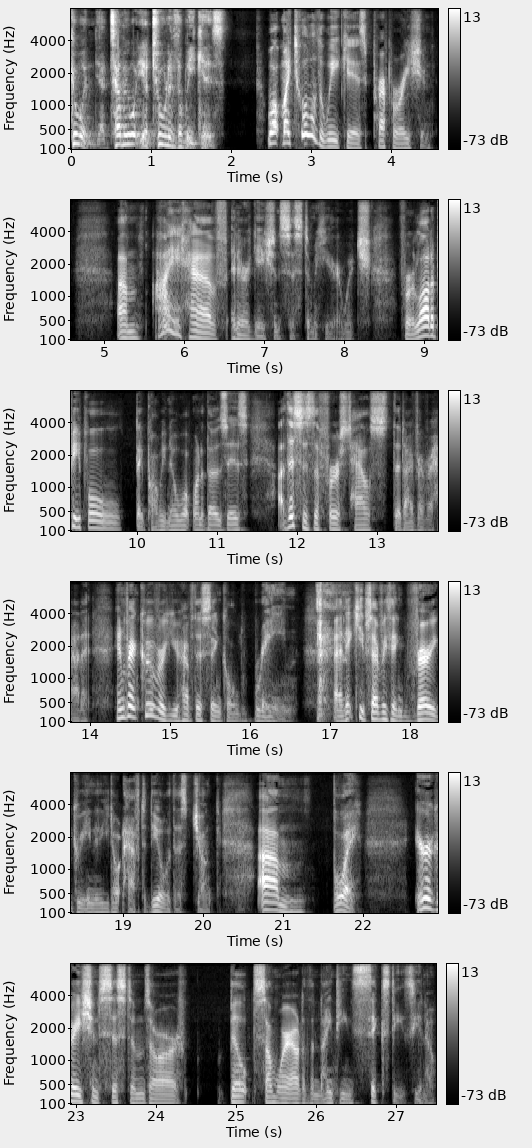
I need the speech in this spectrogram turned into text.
go on. Yeah, tell me what your tool of the week is. Well, my tool of the week is preparation. Um, I have an irrigation system here, which for a lot of people, they probably know what one of those is. Uh, this is the first house that I've ever had it. In Vancouver, you have this thing called rain, and it keeps everything very green, and you don't have to deal with this junk. Um, boy, irrigation systems are built somewhere out of the 1960s, you know.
